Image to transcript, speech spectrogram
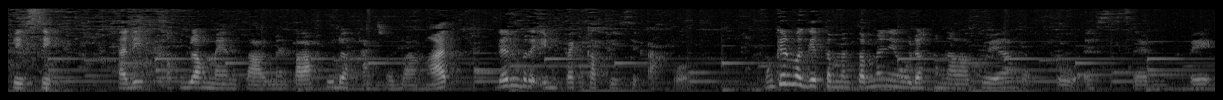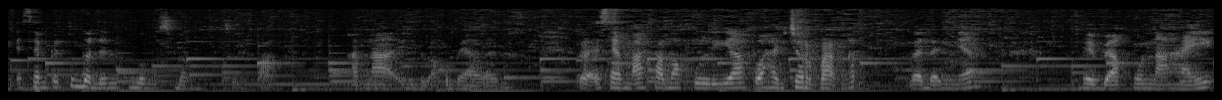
fisik tadi aku bilang mental mental aku udah kacau banget dan berimpact ke fisik aku. Mungkin bagi teman-teman yang udah kenal aku ya waktu SMP SMP tuh badan aku bagus banget sumpah. Karena hidup aku balance. SMA sama kuliah aku hancur banget badannya. BB aku naik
